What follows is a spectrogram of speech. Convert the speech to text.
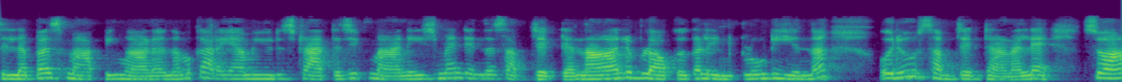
syllabus mapping ആണ്. നമുക്കറിയാം ഈ ഒരു സ്ട്രാറ്റജിക് മാനേജ്മെന്റ് എന്ന സബ്ജക്ട് നാല് ബ്ലോക്കുകൾ ഇൻക്ലൂഡ് ചെയ്യുന്ന ഒരു സബ്ജക്റ്റ് ആണ് അല്ലെ? സോ ആ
